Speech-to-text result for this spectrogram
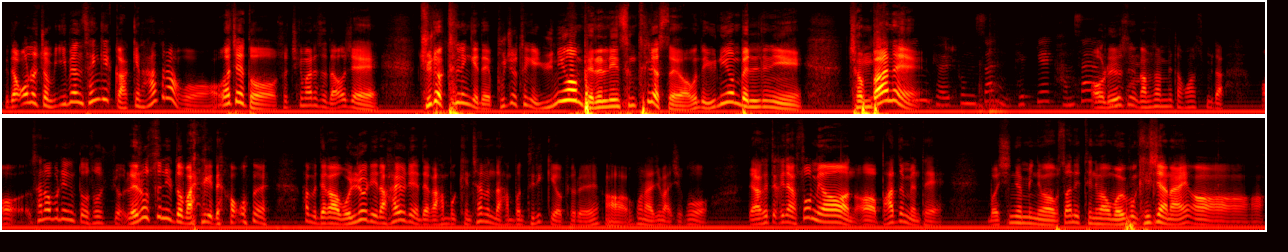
근데 오늘 좀 이변 생길 것 같긴 하더라고. 어제도 솔직히 말해서 나 어제 주력 틀린 게 내 부주력 틀린 게 유니온 베를린 승 틀렸어요. 근데 유니온 베를린이 전반에 별풍선 100개 감사합니다. 어 레로스님 감사합니다. 고맙습니다. 어 산업은행 또 소십시오. 레로스님도 만약에 내가 오늘 하면 내가 월요일이나 화요일에 내가 한번 괜찮은 날 한번 드릴게요 표를. 어 후원하지 마시고. 내가 그때 그냥 쏘면 어 받으면 돼 뭐 신현미님하고 써니트님하고 뭐 이분 계시잖아요. 어, 어, 어.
